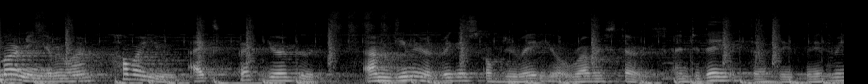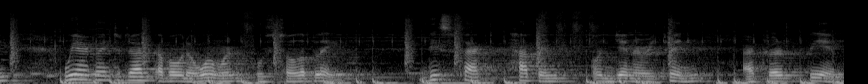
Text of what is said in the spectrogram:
morning, everyone. How are you? I expect you're good. I'm Jimmy Rodriguez of the radio Robin Stories, and today, Thursday 23, we are going to talk about a woman who stole a plane. This fact happened on January 20 at 12 p.m.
